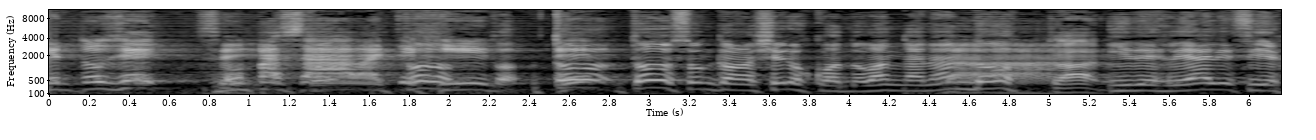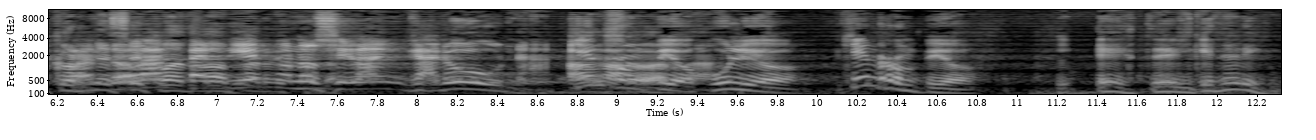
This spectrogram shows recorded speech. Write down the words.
entonces Sí. vos pasabas este Todo- gil. to- todo- todos son caballeros cuando van ganando Claro. y desleales y Cuando descorteses van cuando van perdiendo no se van caruna. ¿Quién Ah, rompió. Julio? ¿Quién rompió? Este, el kirchnerismo.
